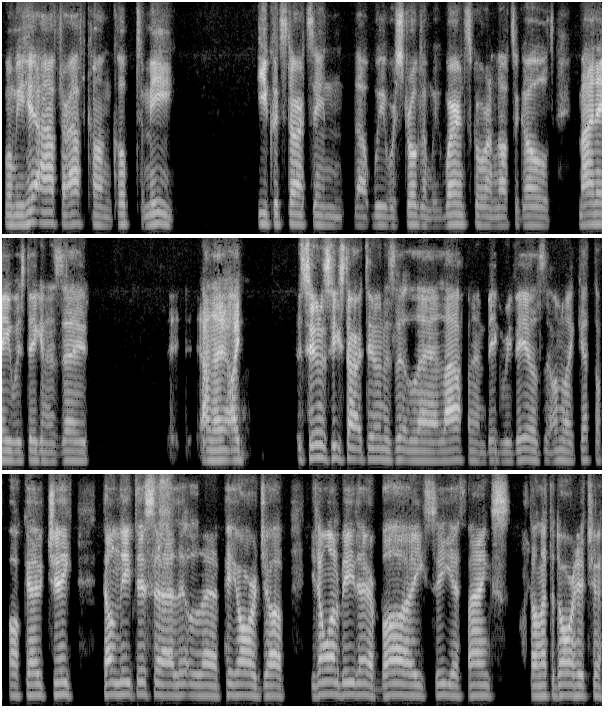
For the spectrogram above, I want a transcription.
when we hit after AFCON Cup, to me, you could start seeing that we were struggling. We weren't scoring lots of goals. Mane was digging us out. And I, I as soon as he started doing his little uh, laughing and big reveals, I'm like, get the fuck out, G. Don't need this uh, little uh, PR job. You don't want to be there. Bye. See you. Thanks. Don't let the door hit you.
